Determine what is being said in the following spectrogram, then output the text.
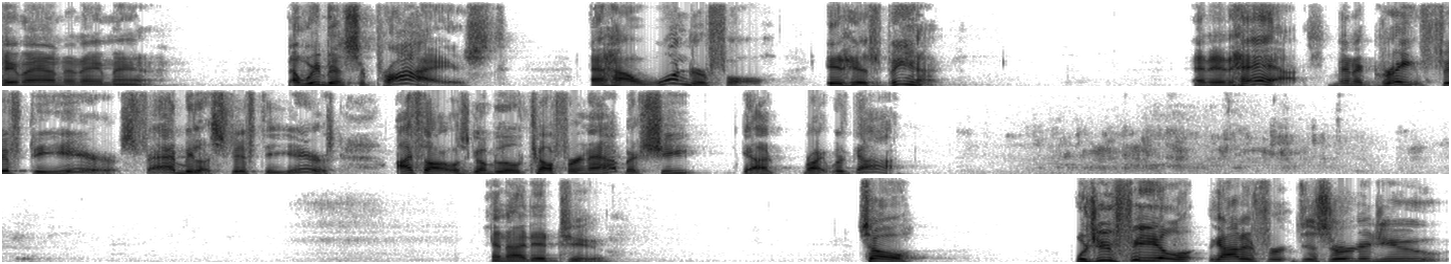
Amen and amen. Now we've been surprised at how wonderful it has been. And it has been a great 50 years, fabulous 50 years. I thought it was going to be a little tougher that, but she got right with God. And I did too. So, would you feel God had deserted you,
